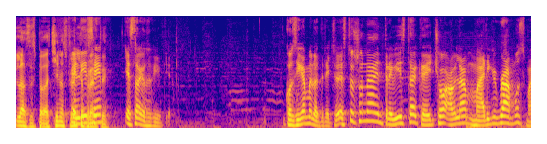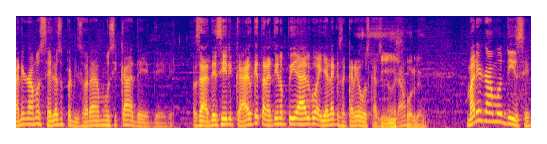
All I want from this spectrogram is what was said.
las espadachinas Él frente a dice, frente. esta es la canción que yo quiero. Consígame los derechos. Esto es una entrevista que de hecho habla Mari Ramos. Mari Ramos es la supervisora de música de, de- de- O sea, es decir, cada vez que Tarantino pide algo, ella es la que se encarga de buscarlo. ¿verdad? Híjole. Mari Ramos dice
